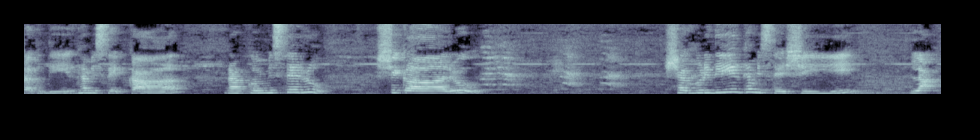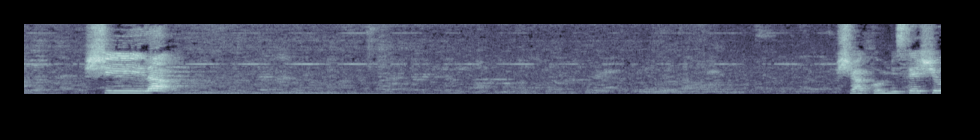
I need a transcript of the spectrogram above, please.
కకు దీర్ఘమిస్తే కా రాకొమ్మిస్తే రు షికారు షగ్గుడి దీర్ఘమిస్తే షీ లా శీల షాకొమ్మిస్తే షు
